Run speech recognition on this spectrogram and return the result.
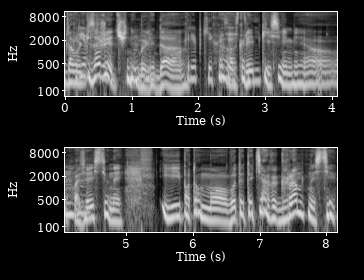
довольно крепкие. зажиточные угу. были, да. Крепкие хозяйственники. Крепкие семьи угу. хозяйственные. И потом э, вот эта тяга к грамотности,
